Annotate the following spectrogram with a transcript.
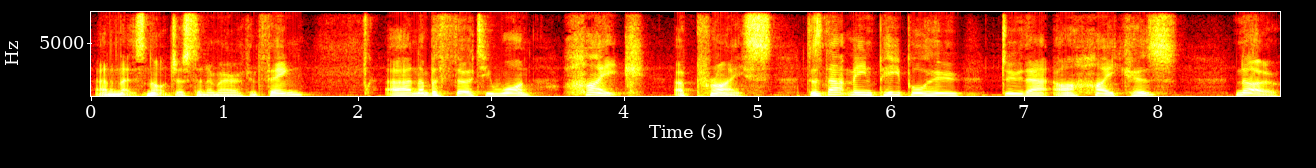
and that's not just an American thing. Uh, number 31, hike a price. Does that mean people who do that are hikers? No,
